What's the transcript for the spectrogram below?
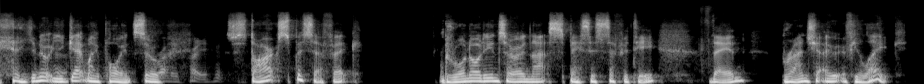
you know, you get my point. So right, right. start specific, grow an audience around that specificity, then branch it out if you like.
